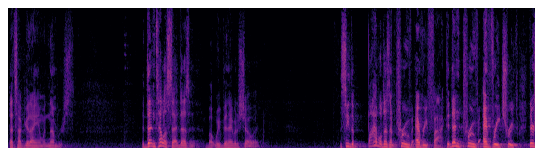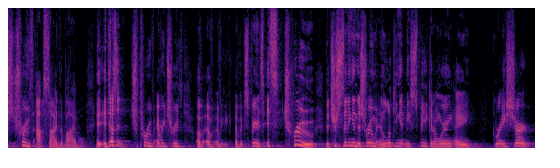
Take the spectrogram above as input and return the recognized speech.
That's how good I am with numbers. It doesn't tell us that, does it? But we've been able to show it. See, the Bible doesn't prove every fact. It doesn't prove every truth. There's truth outside the Bible. It, doesn't prove every truth of, of, of, of, experience. It's true that you're sitting in this room and looking at me speak, and I'm wearing a gray shirt.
